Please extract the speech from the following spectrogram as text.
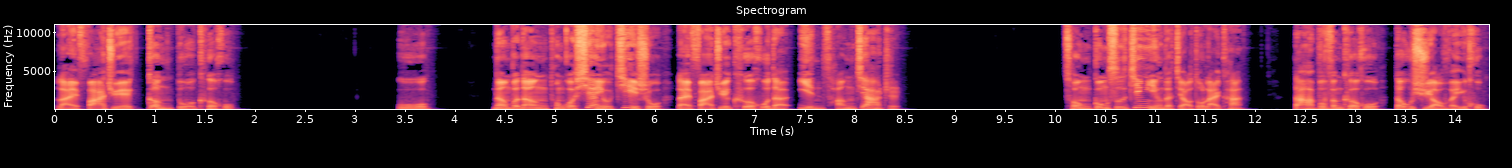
来发掘更多客户？五、能不能通过现有技术来发掘客户的隐藏价值？从公司经营的角度来看，大部分客户都需要维护。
